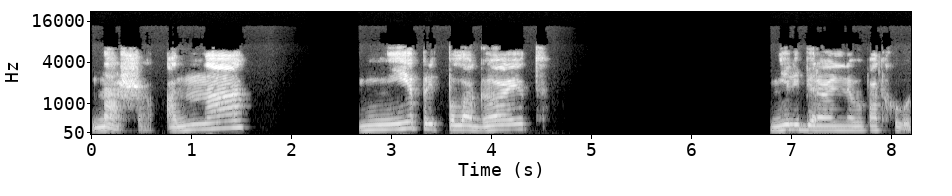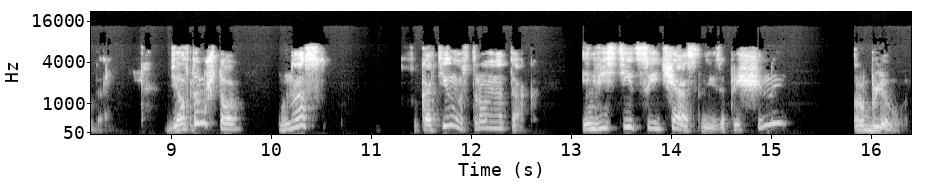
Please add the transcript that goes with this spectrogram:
наша, она не предполагает нелиберального подхода. Дело в том, что у нас картина устроена так. Инвестиции частные запрещены, рублевые.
